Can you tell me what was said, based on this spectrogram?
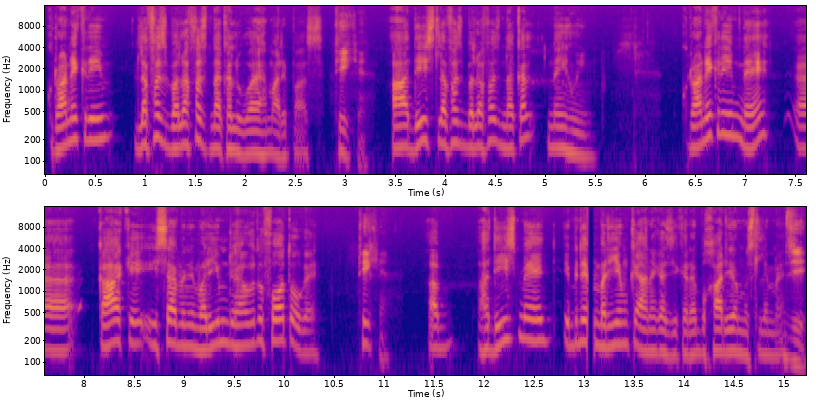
قرآن کریم لفظ بلفظ نقل ہوا ہے ہمارے پاس۔ ٹھیک ہے۔ احادیث لفظ بلفظ نقل نہیں ہوئیں۔ قرآن کریم نے آ، کہا کہ عیسیٰ بن مریم جو ہے وہ تو فوت ہو گئے۔ ٹھیک ہے۔ اب حدیث میں ابن مریم کے آنے کا ذکر ہے بخاری اور مسلم میں۔ جی۔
